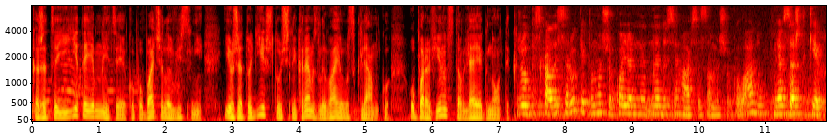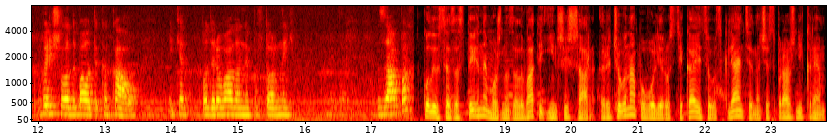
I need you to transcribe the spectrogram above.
Каже, це її таємниця, яку побачила в вісні. І вже тоді штучний крем зливає у склянку. У парафін вставляє гнотик. Вже опускалися руки, тому що колір не, не досягався саме шоколаду. Я все ж таки вирішила додати какао, яке подарувало неповторний запах. Коли все застигне, можна заливати інший шар. Речовина поволі розтікається у склянці, наче справжній крем.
